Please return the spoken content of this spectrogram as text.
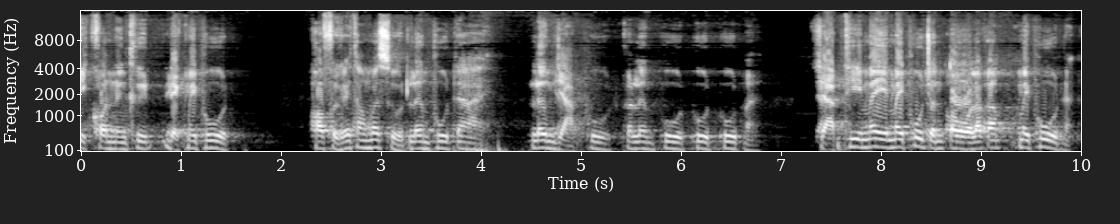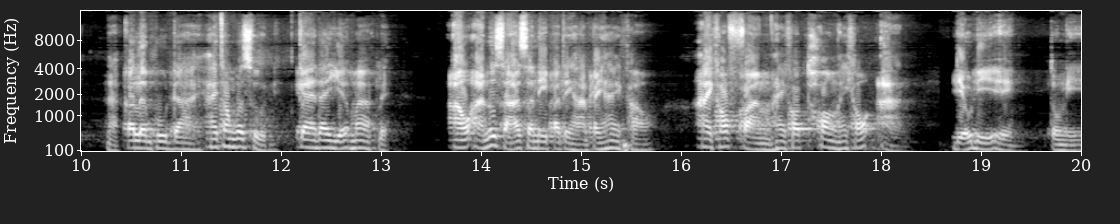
อีกคนหนึ่งคือเด็กไม่พูด พอฝึกให้ท่องพระสูตรเริ่มพูดได้ เริ่มอยากพูดก็เริ่มพูดพูดพูดมา จากที่ไม่ไม่พูดจนโตแล้วก็ไม่พูดน่ะนะก็เริ่มพูดได้ ให้ท่องพระสูตรแก้ได้เยอะมากเลย เอาอนุสาสนีปฏิหารไปให้เขา ให้เขาฟังให้เขาท่องให้เขาอ่าน เดี๋ยวดีเองตรงนี้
